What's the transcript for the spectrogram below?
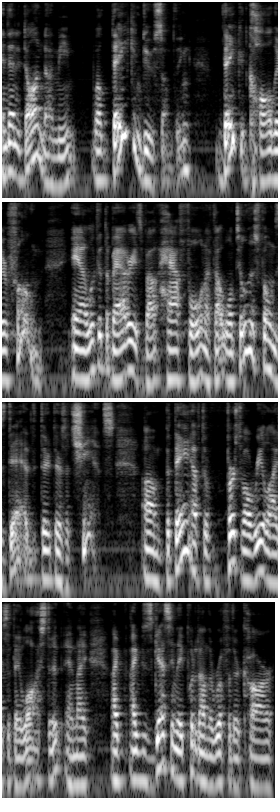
and then it dawned on me, well, they can do something. They could call their phone. And I looked at the battery; it's about half full, and I thought, well, until this phone's dead, there, there's a chance. Um, but they have to first of all realize that they lost it, and I, I, I was guessing they put it on the roof of their car,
